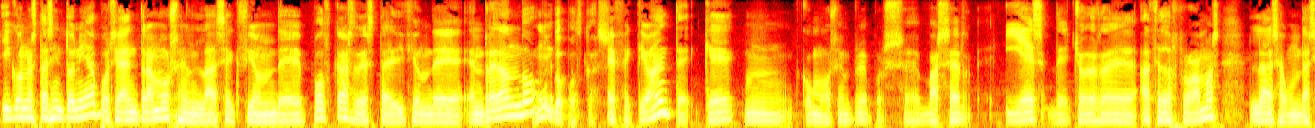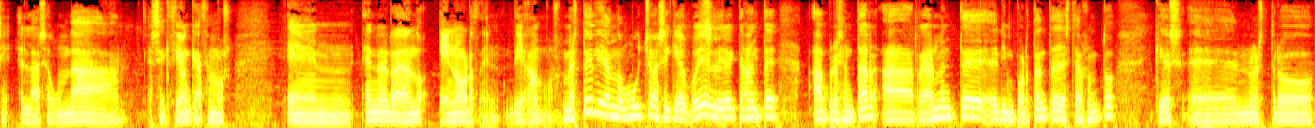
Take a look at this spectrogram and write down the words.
Y con esta sintonía, pues ya entramos en la sección de podcast de esta edición de Enredando. Mundo Podcast. Efectivamente, que mm, como siempre, pues eh, va a ser y es, de hecho, desde hace dos programas, la segunda, la segunda sección que hacemos en, en Enredando en orden, digamos. Me estoy liando mucho, así que voy a ir Sí. directamente a presentar a realmente el importante de este asunto, que es eh, nuestro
